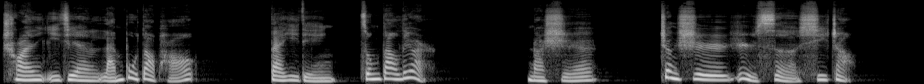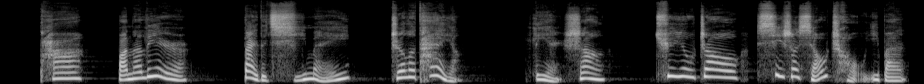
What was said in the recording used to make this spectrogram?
穿一件蓝布道袍，戴一顶棕道笠儿。那时正是日色西照，他把那粒儿戴得齐眉，遮了太阳，脸上却又照戏上小丑一般，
